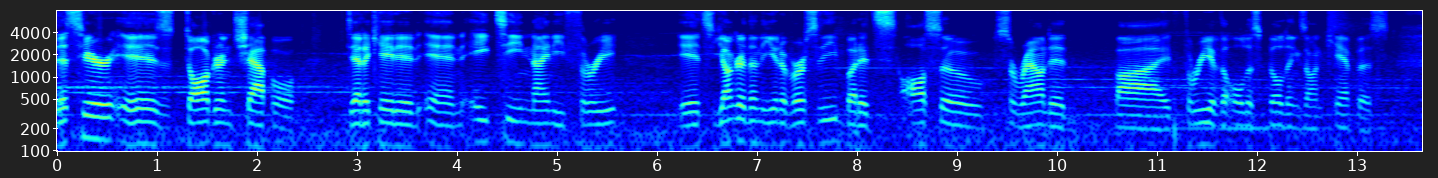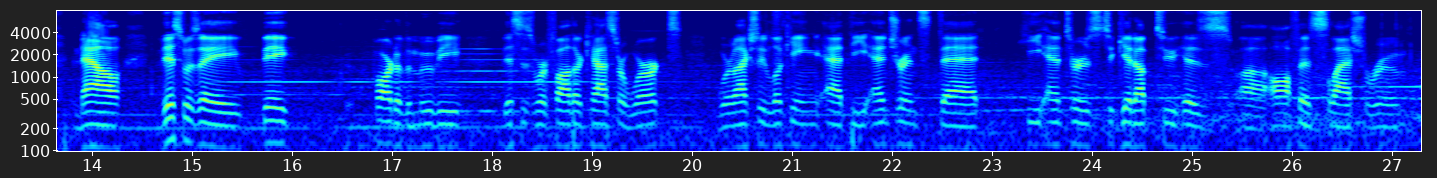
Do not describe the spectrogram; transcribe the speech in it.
This here is Dahlgren Chapel, dedicated in 1893. It's younger than the university, but it's also surrounded by three of the oldest buildings on campus. Now, this was a big part of the movie. This is where Father Castor worked. We're actually looking at the entrance that he enters to get up to his uh, office slash room.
